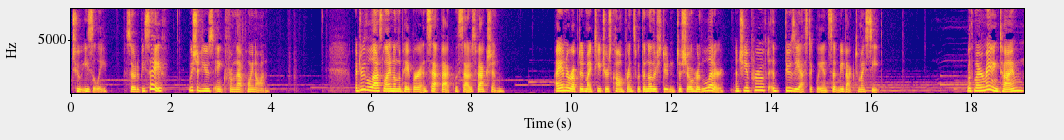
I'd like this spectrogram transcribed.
too easily. So to be safe, we should use ink from that point on. I drew the last line on the paper and sat back with satisfaction. I interrupted my teacher's conference with another student to show her the letter, and she approved enthusiastically and sent me back to my seat. With my remaining time,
